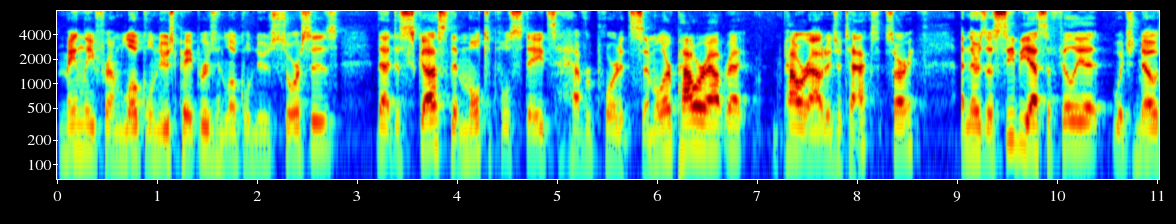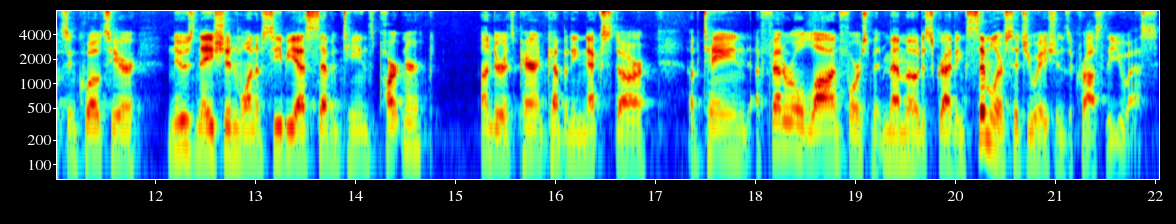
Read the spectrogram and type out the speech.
mainly from local newspapers and local news sources, that discuss that multiple states have reported similar power outright power outage attacks. Sorry, and there's a CBS affiliate which notes and quotes here: News Nation, one of CBS 17's partner under its parent company Nexstar, obtained a federal law enforcement memo describing similar situations across the U.S.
